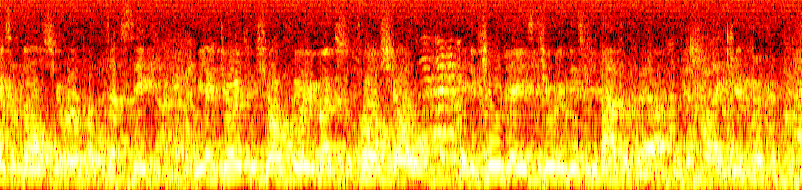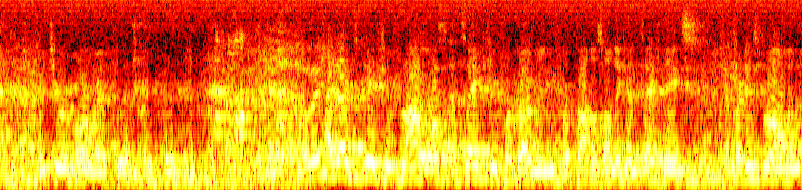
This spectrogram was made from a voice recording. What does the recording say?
guys and dolls, you were fantastic. We enjoyed the show very much, the fall show, in a few days during this Firato Fair. Thank you. but you were more wet. I'd like to give you flowers and thank you for coming, for Panasonic and Technics, for this moment.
